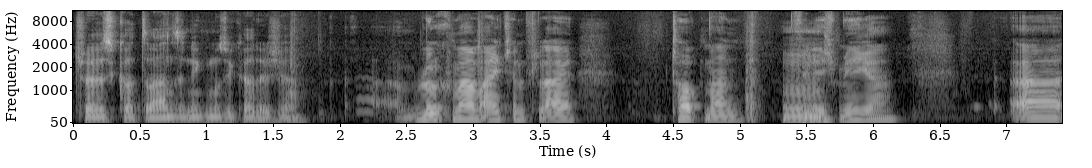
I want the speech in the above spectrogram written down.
Travis Scott wahnsinnig musikalisch, ja. Look Mom, I Can Fly, Top Mann, Mhm. finde ich mega. Äh,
